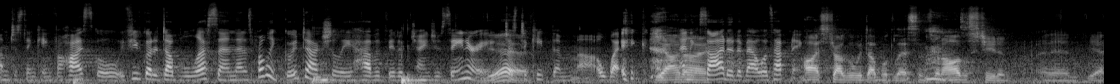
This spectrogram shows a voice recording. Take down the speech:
i'm just thinking for high school if you've got a double lesson then it's probably good to actually have a bit of change of scenery Yeah. just to keep them uh, awake Yeah, and excited about what's happening I struggled with doubled lessons when I was a student, and then yeah,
